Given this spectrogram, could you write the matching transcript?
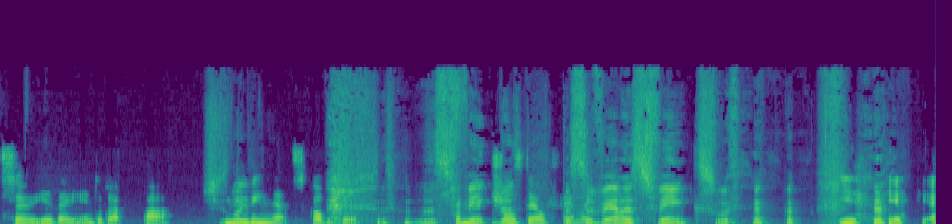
So yeah, they ended up uh, She's like- moving that sculpture. the, From the Sphinx- Trousdale the, family Savannah. Sphinx. With yeah, yeah, yeah.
